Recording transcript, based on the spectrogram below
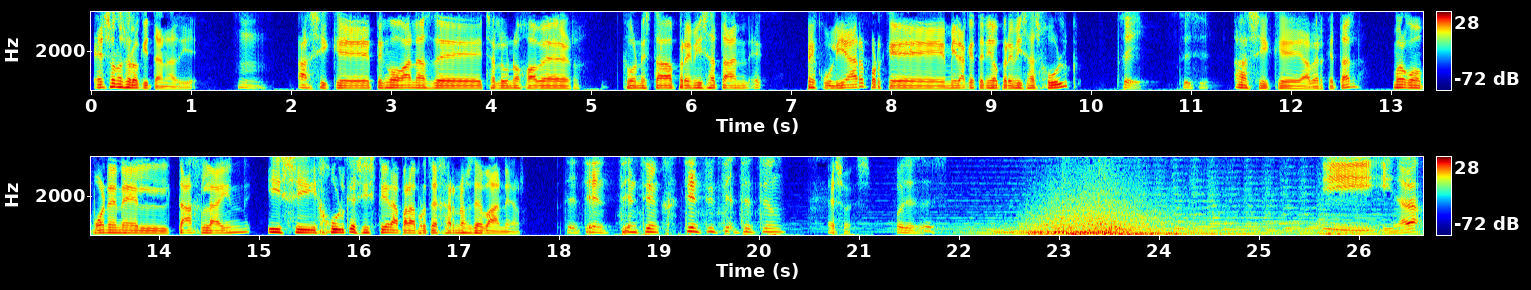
eso no se lo quita a nadie. Hmm. Así que tengo ganas de echarle un ojo a ver con esta premisa tan eh, peculiar, porque mira que he tenido premisas Hulk. Sí, sí, sí. Así que a ver qué tal. Bueno, como ponen el tagline, ¿y si Hulk existiera para protegernos de Banner? Eso es. Pues eso es. Y, nada,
